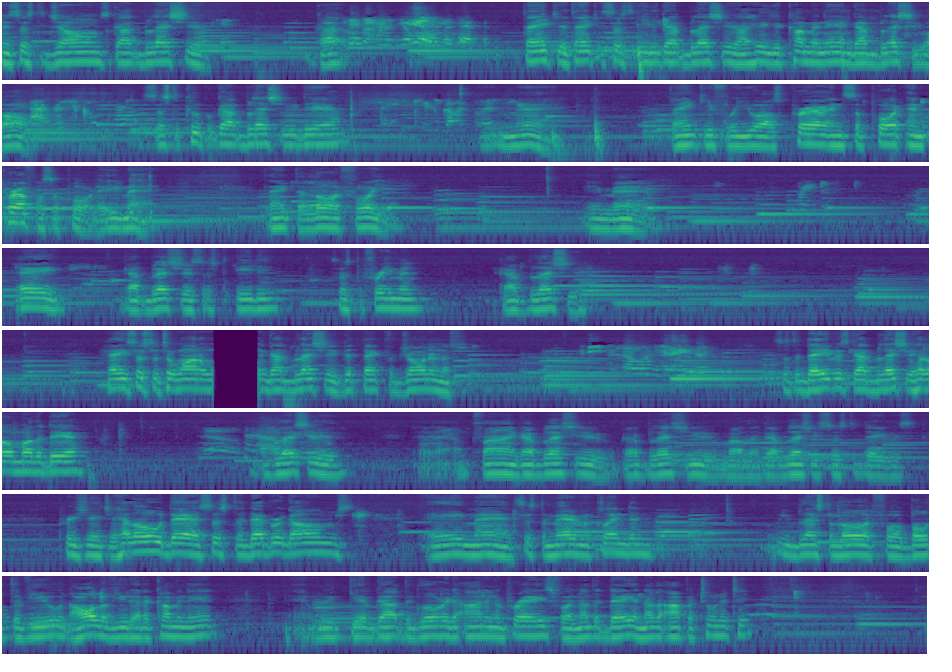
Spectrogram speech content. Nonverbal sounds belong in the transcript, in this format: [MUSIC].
And Sister Jones, God bless you. God, thank you, thank you, Sister Edie. God bless you. I hear you coming in. God bless you all. Sister Cooper, God bless you, dear. Amen. Thank you for you all's prayer and support and prayerful support. Amen. Thank the Lord for you. Amen. Hey, God bless you, Sister Edie, Sister Freeman. God bless you. Hey, Sister Tawana, God bless you. Good thank for joining us. Sister Davis, God bless you. Hello, Mother dear. God bless you. Yeah, I'm fine. God bless you. God bless you, Mother. God bless you, Sister Davis. Appreciate you. Hello there, Sister Deborah Gomes. Amen. Sister Mary McClendon. We bless the Lord for both of you and all of you that are coming in. And we give God the glory, the honor, and the praise for another day, another opportunity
